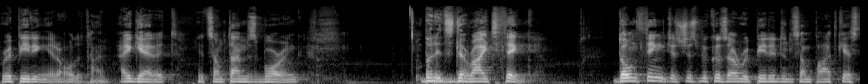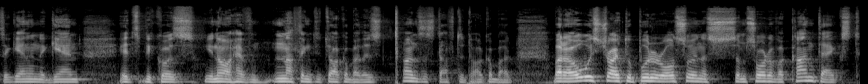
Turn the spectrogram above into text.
repeating it all the time. I get it. It's sometimes boring, but it's the right thing. Don't think just just because I repeat it in some podcast again and again, it's because you know I have nothing to talk about. There's tons of stuff to talk about, but I always try to put it also in a, some sort of a context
